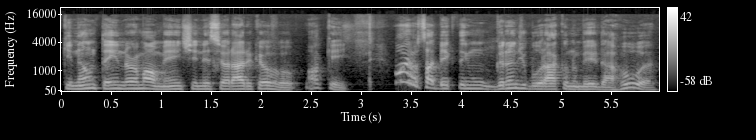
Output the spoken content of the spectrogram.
que não tem normalmente nesse horário que eu vou. Ok. Ou eu sabia que tem um grande buraco no meio da rua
